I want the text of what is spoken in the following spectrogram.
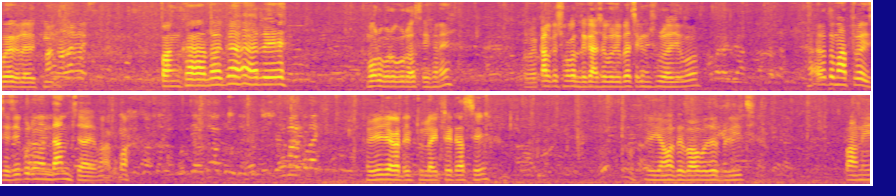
হয়ে গেল আর কি। পাংখা লাগা রে। বড় বড় গরু আছে এখানে। কালকে সকাল থেকে আশা করি বেচা কিনে শুরু হয়ে যাব। আর তো মাত্র হয়েছে যে পরিমাণ দাম চায়। এই জায়গাটা একটু লাইট টাইট আছে। এই আমাদের বাবাজার ব্রিজ পানি,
